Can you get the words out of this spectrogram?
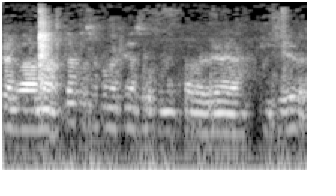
själva mötet och så kommer det finnas utrymme för eh, intervjuer.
